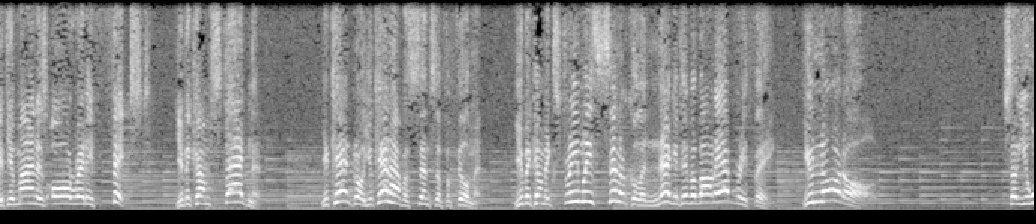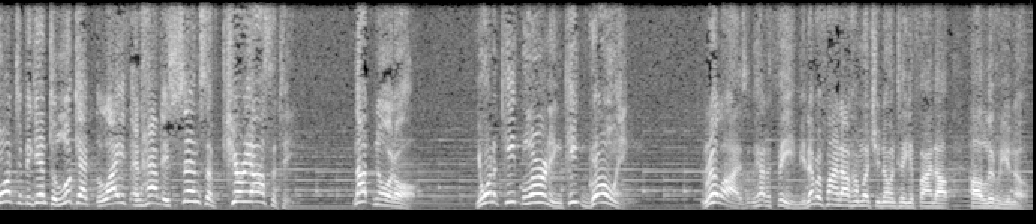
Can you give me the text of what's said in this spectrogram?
if your mind is already fixed, you become stagnant. You can't grow. You can't have a sense of fulfillment. You become extremely cynical and negative about everything. You know it all. So you want to begin to look at life and have a sense of curiosity, not know it all. You want to keep learning, keep growing. Realize that we had a theme. You never find out how much you know until you find out how little you know.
